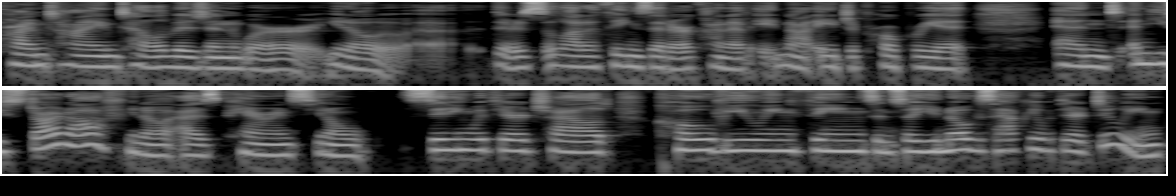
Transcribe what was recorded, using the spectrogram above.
primetime television where you know uh, there's a lot of things that are kind of not age appropriate and and you start off you know as parents you know sitting with your child co-viewing things and so you know exactly what they're doing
